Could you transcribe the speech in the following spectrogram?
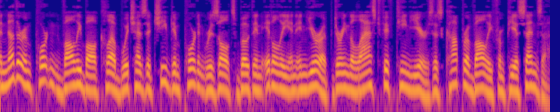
Another important volleyball club which has achieved important results both in Italy and in Europe during the last 15 years is Copra Volley from Piacenza.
